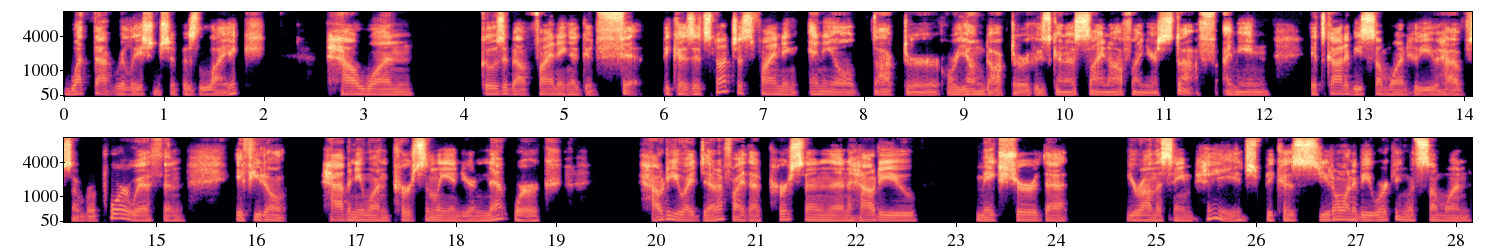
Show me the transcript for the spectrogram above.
what that relationship is like, how one goes about finding a good fit because it's not just finding any old doctor or young doctor who's going to sign off on your stuff. I mean, it's got to be someone who you have some rapport with. And if you don't have anyone personally in your network, how do you identify that person? And then how do you make sure that you're on the same page? Because you don't want to be working with someone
